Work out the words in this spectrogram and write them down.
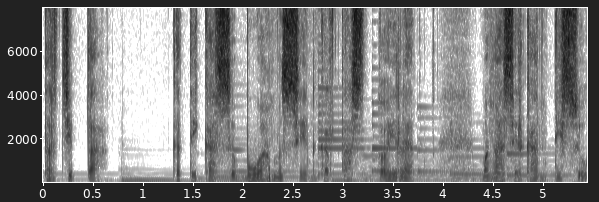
tercipta ketika sebuah mesin kertas toilet menghasilkan tisu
